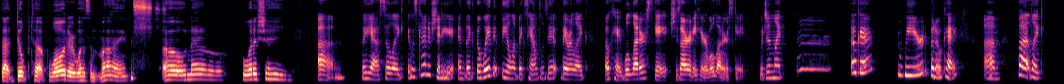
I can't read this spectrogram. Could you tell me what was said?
that doped up water wasn't mine." Oh no, what a shame. Um, but yeah, so like it was kind of shitty, and like the way that the Olympics handled it, they were like, "Okay, we'll let her skate. She's already here. We'll let her skate." Which I'm like, mm, okay, weird, but okay. Um, but like,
